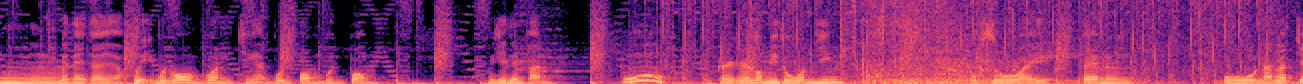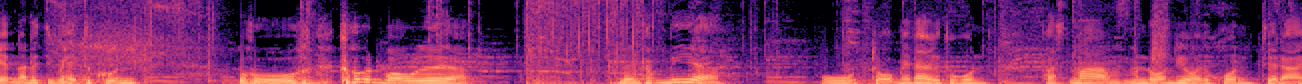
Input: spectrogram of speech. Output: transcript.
อืมไม่แน่ใจอะเฮ้ยบนป้อมบนจริงอะบนป้อมบนป้อมเมื่อกี้เล่นพันโอ้ไกลๆก็มีทุกคนยิงโอ้สวยแต่หนึ่งโอ้โหนัดละเจ็ดนัดละสิบแปดทุกคน โอ้โหโคตรเบาเลยอะเล่นครับเนี่ยโอ้โหเจาะไม่ได้เลยทุกคนพลาสมามันร้อนเดีกว่าทุกคนเสียดาย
